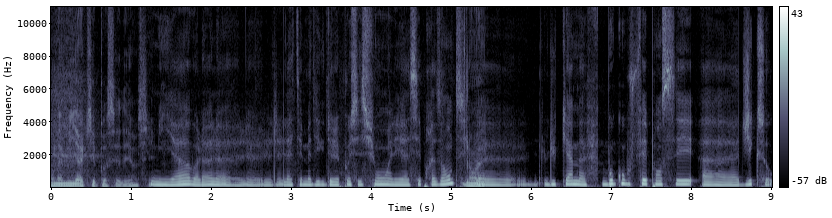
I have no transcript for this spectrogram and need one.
on a Mia qui est possédée aussi Mia, voilà, la, la- la thématique de la possession, elle est assez présente. Ouais. Lucas m'a beaucoup fait penser à Jigsaw,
